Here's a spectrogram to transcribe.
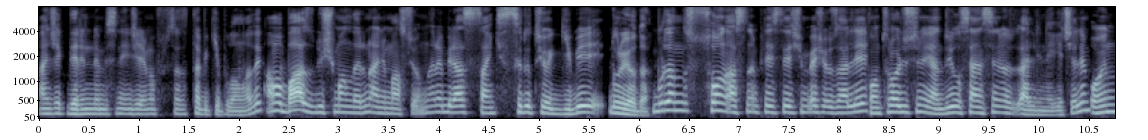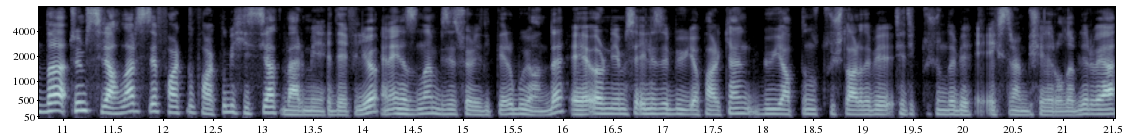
Ancak derinlemesine inceleme fırsatı tabii ki bulamadık. Ama bazı düşmanların animasyonları biraz sanki sırıtıyor gibi duruyordu. Buradan da son aslında PlayStation 5 özelliği kontrolcüsünün yani DualSense'in özelliğine geçelim. Oyunda tüm silahlar size farklı farklı bir hissiyat vermeyi hedefliyor. Yani en azından bize söyledikleri bu yönde. Ee, örneğin mesela elinize büyü yaparken büyü yaptığınız tuşlarda bir tetik tuşunda bir ekstrem bir şeyler olabilir veya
